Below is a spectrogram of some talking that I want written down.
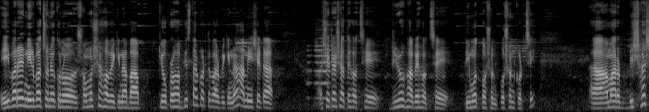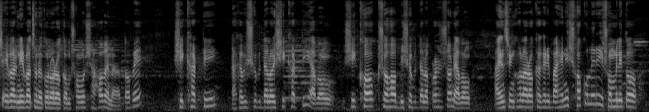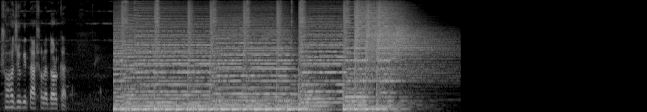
এইবারের নির্বাচনে কোনো সমস্যা হবে কিনা বা কেউ প্রভাব বিস্তার করতে পারবে কিনা, আমি সেটা, সেটার সাথে হচ্ছে দৃঢ়ভাবে হচ্ছে দ্বিমত পোষণ পোষণ করছি। আমার বিশ্বাস এবার নির্বাচনে কোনো রকম সমস্যা হবে না। তবে শিক্ষার্থী, ঢাকা বিশ্ববিদ্যালয়ের শিক্ষার্থী এবং শিক্ষক সহ বিশ্ববিদ্যালয় প্রশাসন এবং আইন শৃঙ্খলা রক্ষাকারী বাহিনী সকলেরই সম্মিলিত সহযোগিতা আসলে দরকার।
